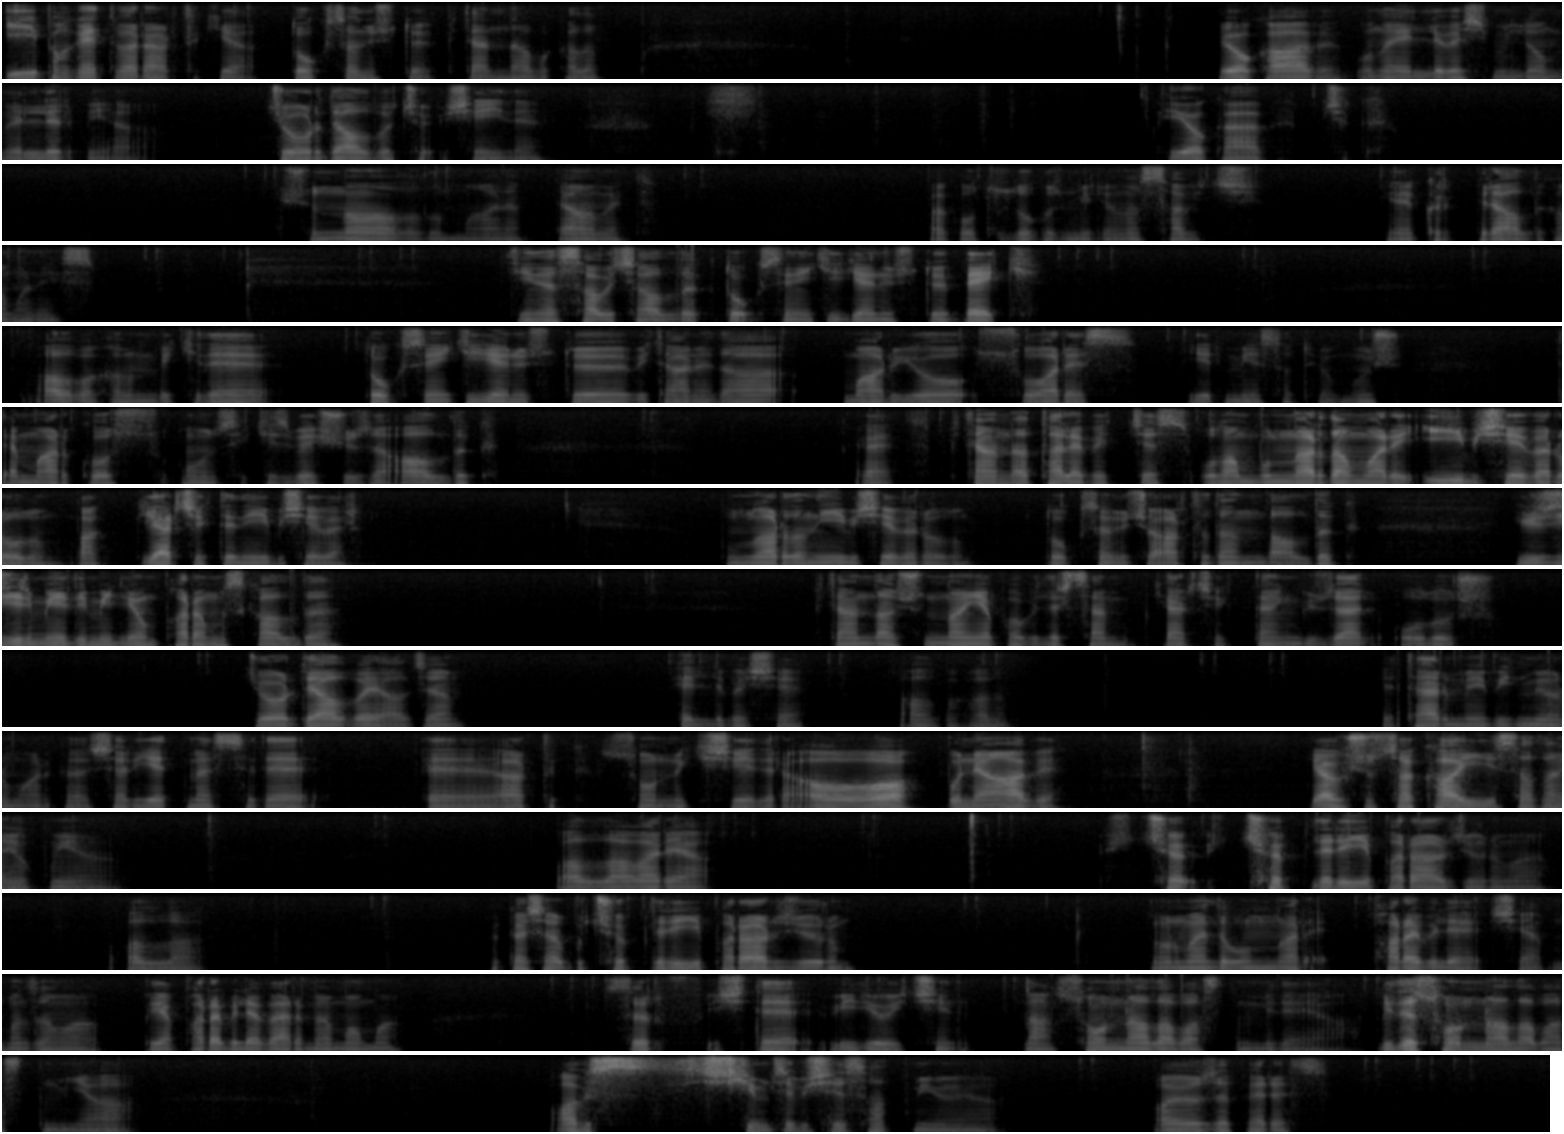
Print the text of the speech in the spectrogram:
iyi paket var artık ya. 90 üstü. Bir tane daha bakalım. Yok abi. Buna 55 milyon verilir mi ya? Jordi Alba şeyine. Yok abi. Çık. Şundan alalım madem. Devam et. Bak 39 milyona Savic. Yine 41 aldık ama neyse. Yine Savic aldık. 92 gen üstü bek. Al bakalım beki de. 92 gen üstü bir tane daha Mario Suarez 20'ye satıyormuş. Demarcos 18500'e aldık. Evet. Bir tane daha talep edeceğiz. Ulan bunlardan var ya iyi bir şey ver oğlum. Bak gerçekten iyi bir şey ver. Bunlardan iyi bir şey ver oğlum. 93 artıdan da aldık. 127 milyon paramız kaldı. Bir tane daha şundan yapabilirsem gerçekten güzel olur. Jordi Alba'yı alacağım. 55'e. Al bakalım. Yeter mi bilmiyorum arkadaşlar. Yetmezse de eee, artık sonraki şeylere. Oo, bu ne abi? Ya şu Sakai'yi satan yok mu ya? Vallahi var ya çöp, çöplere iyi para harcıyorum ha. Vallahi. Arkadaşlar bu çöplere iyi para harcıyorum. Normalde bunlar para bile şey yapmaz ama ya para bile vermem ama sırf işte video için lan sonra ala bastım bir de ya. Bir de sonra ala bastım ya. Abi hiç kimse bir şey satmıyor ya. Ayoze Perez.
